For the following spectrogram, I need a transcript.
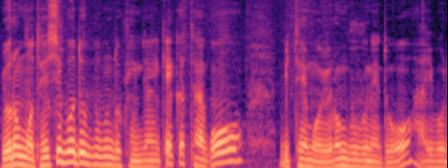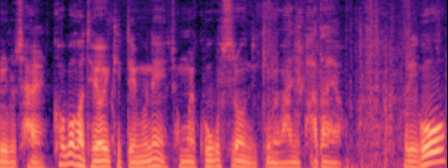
이런 뭐 대시보드 부분도 굉장히 깨끗하고 밑에 뭐 이런 부분에도 아이보리로 잘 커버가 되어 있기 때문에 정말 고급스러운 느낌을 많이 받아요. 그리고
